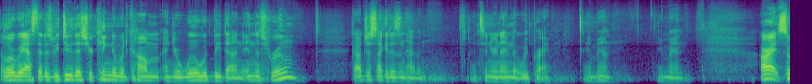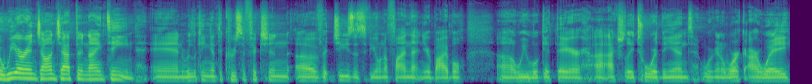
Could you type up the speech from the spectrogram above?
And Lord, we ask that as we do this, your kingdom would come and your will would be done in this room, God, just like it is in heaven. It's in your name that we pray. Amen. Amen. All right, so we are in John chapter 19, and we're looking at the crucifixion of Jesus. If you want to find that in your Bible, uh, we will get there uh, actually toward the end. We're going to work our way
